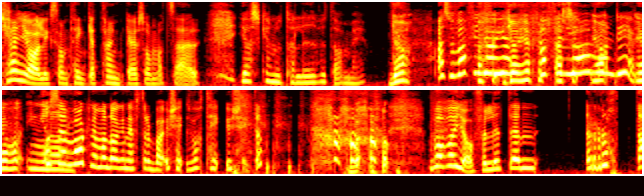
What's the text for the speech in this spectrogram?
kan jag liksom tänka tankar som att så här, jag ska nog ta livet av mig. Ja, Alltså varför, varför, gör jag, ja, jag, för, varför alltså, gör man jag, det? Jag har ingen och sen aning. vaknar man dagen efter och bara ursäkta, vad, tänk- ursäkta? vad var jag för liten råtta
